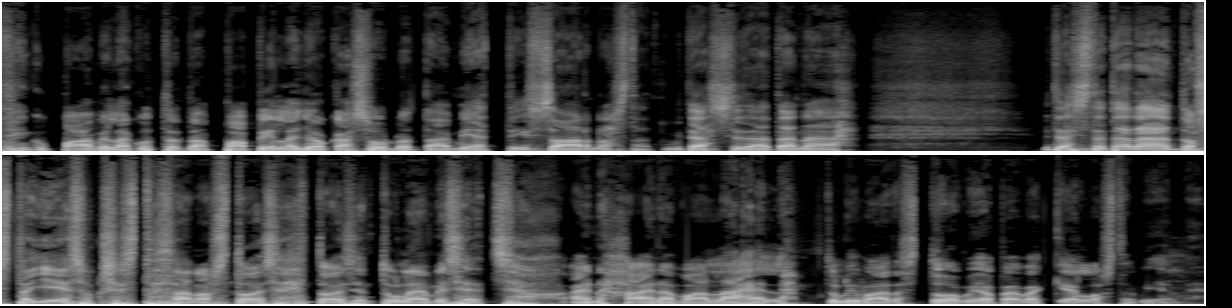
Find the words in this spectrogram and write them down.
niin kuin Paavilla kun tuota, papilla joka sunnuntai miettii saarnasta, että mitä sitä tänään, mitä sitä tänään tuosta Jeesuksesta sanoisi toisen, toisen tulemisen, että se on aina, aina vaan lähellä. Tuli vaan tästä tuomiopäivän kellosta vielä.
